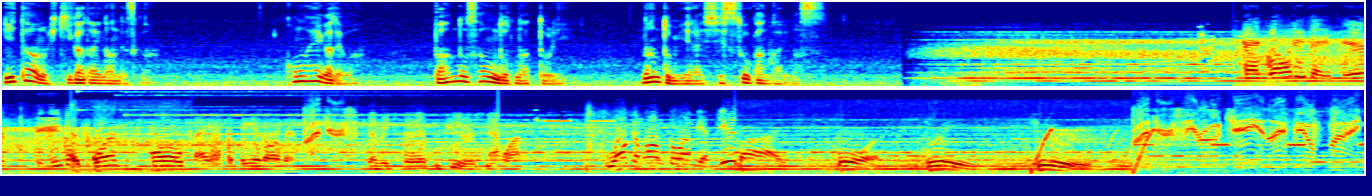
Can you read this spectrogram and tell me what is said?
ギターの弾き語りなんですがこの映画ではバンドサウンドとなっており何とも言えない疾走感があります。Tranquility Base here. The Eagle. It's one small. Nice to be in orbit. Rogers. Every four computers now. One. Welcome home, Columbia. Five, four, three, two. Roger, zero G, and I feel fine.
